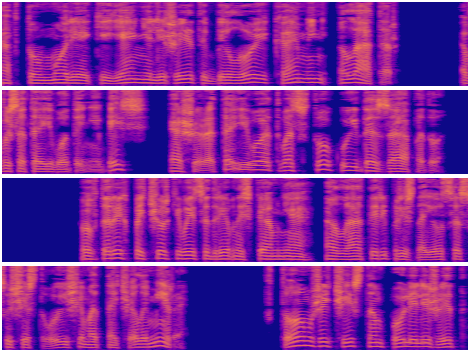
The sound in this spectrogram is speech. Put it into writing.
а в том море-океане лежит белой камень Латер. Высота его до небес, а широта его от востоку и до западу. Во-вторых, подчеркивается древность камня, а Латырь признается существующим от начала мира. В том же чистом поле лежит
